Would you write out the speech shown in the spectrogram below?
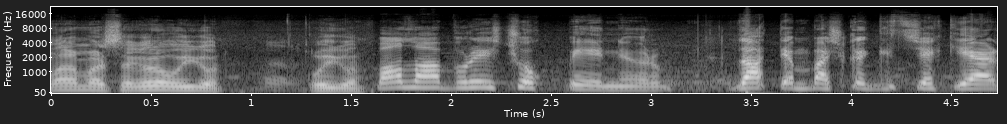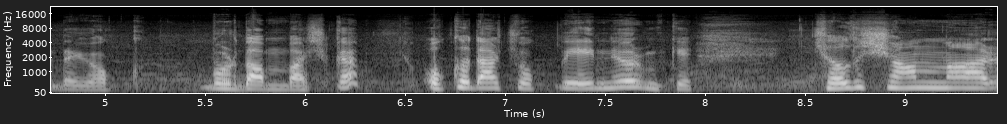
Marmaris'e göre uygun. Uygun. Vallahi burayı çok beğeniyorum. Zaten başka gidecek yer de yok buradan başka. O kadar çok beğeniyorum ki çalışanlar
